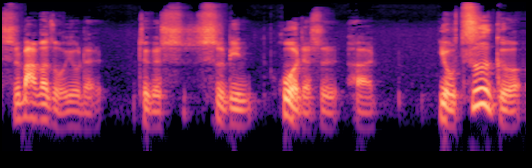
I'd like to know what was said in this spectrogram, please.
十八个左右的这个士士兵，或者是呃，有资格。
